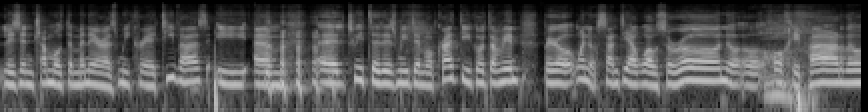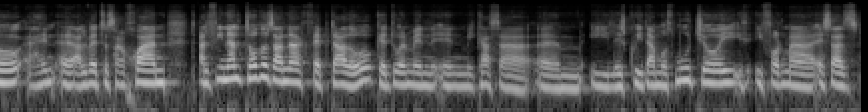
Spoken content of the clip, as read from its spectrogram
les entramos de maneras muy creativas y em, el Twitter es muy democrático también, pero bueno, Santiago Ausorón, o- o Jorge Pardo, Gen- eh, Alberto San Juan, al final todos han aceptado que duermen en mi casa y les cuidamos mucho y, y forma esas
